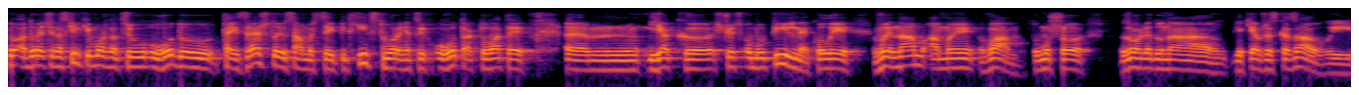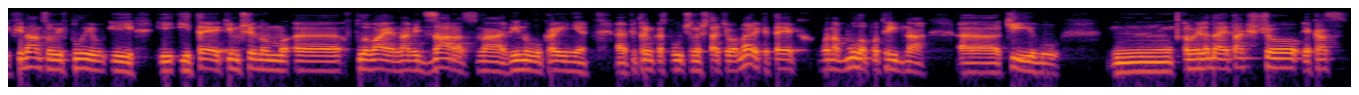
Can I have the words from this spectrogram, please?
Ну а до речі, наскільки можна цю угоду, та й зрештою саме цей підхід створення цих угод трактувати ем, як е, щось обопільне, коли ви нам, а ми вам, тому що. З огляду на як я вже сказав, і фінансовий вплив, і і, і те, яким чином е, впливає навіть зараз на війну в Україні е, підтримка Сполучених Штатів Америки, те як вона була потрібна е, Києву, м, виглядає так, що якраз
